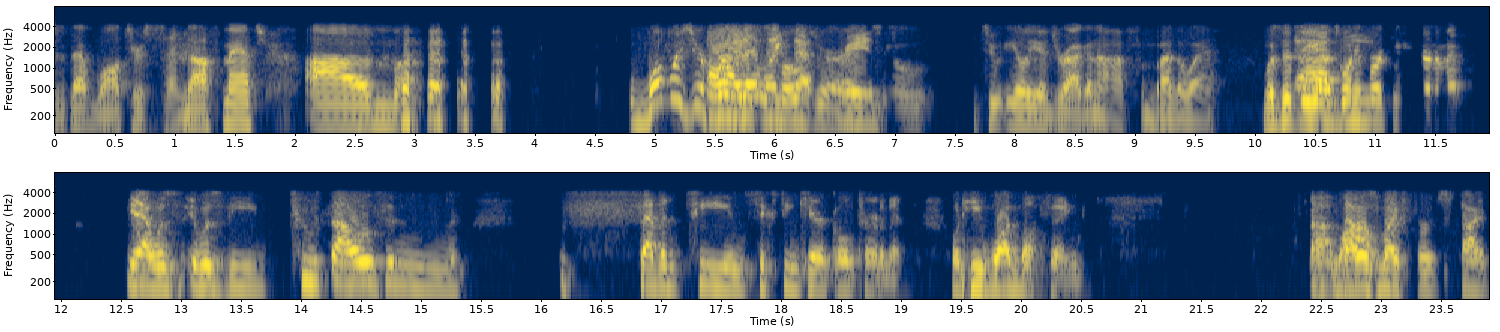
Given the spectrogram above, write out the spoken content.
is that Walter send off match? Um, what was your first like that exposure phrase. to, to Ilya Dragunov, by the way? Was it the Uh, uh, the- 2014 tournament? Yeah, it was it was the 2017 16 Carat gold tournament when he won the thing. Um, That was my first time.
